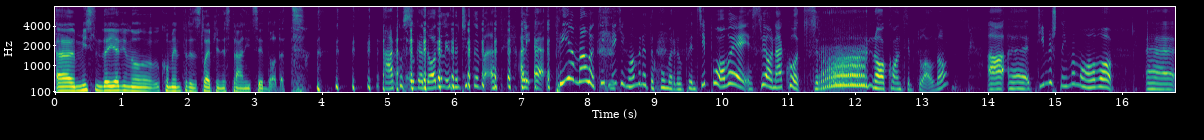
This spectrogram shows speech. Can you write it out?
E, mislim da je jedino komentar za slepljene stranice dodat. Ako su ga dodali, znači te... Ali a, prije malo tih nekih momenta humora. U principu ovo je sve onako crno konceptualno. A e, time što imamo ovo e,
